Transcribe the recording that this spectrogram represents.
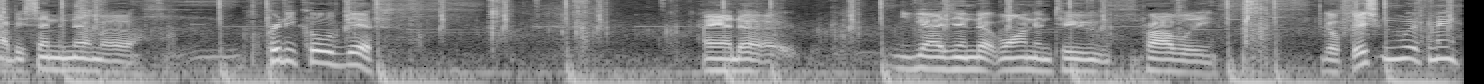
I'll be sending them a pretty cool gift. And uh you guys end up wanting to probably go fishing with me.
